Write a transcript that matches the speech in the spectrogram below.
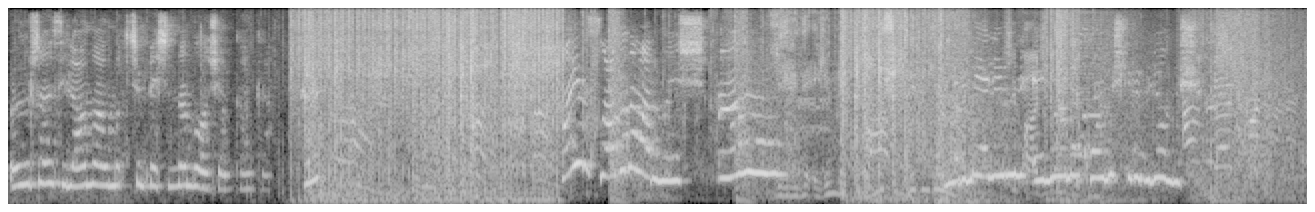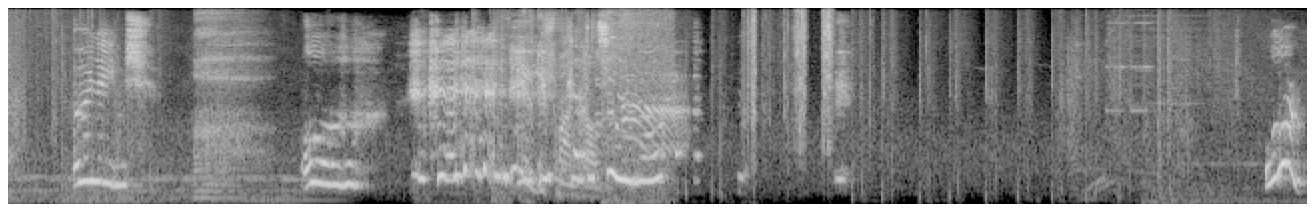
Ölürsen silahını almak için peşinden dolaşıyorum kanka. Hayır sağda da varmış. Aa, Yerini elimle tutmuş gibi biliyorum. yerimi elimin, eliyle koymuş gibi biliyormuş. Öyleymiş. Oh. Bir düşman kaldı. Oğlum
